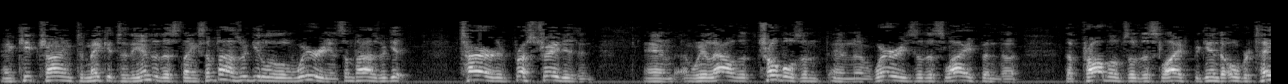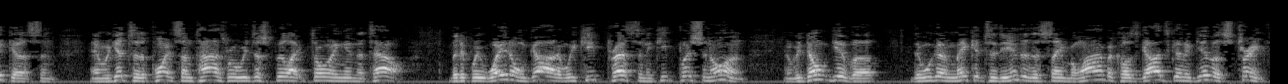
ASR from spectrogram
and keep trying to make it to the end of this thing. Sometimes we get a little weary and sometimes we get tired and frustrated and, and we allow the troubles and, and the worries of this life and the, the problems of this life begin to overtake us and, and we get to the point sometimes where we just feel like throwing in the towel. But if we wait on God and we keep pressing and keep pushing on and we don't give up, then we're going to make it to the end of this thing. But why? Because God's going to give us strength.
